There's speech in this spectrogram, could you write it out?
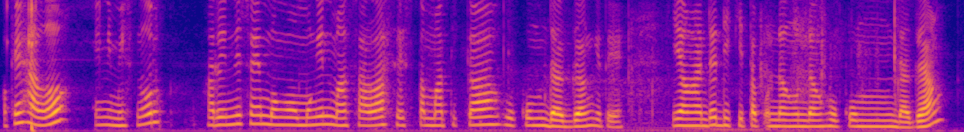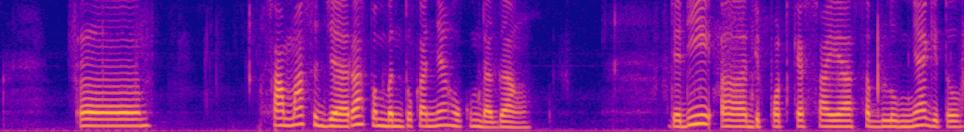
Oke, halo. Ini Miss Nur. Hari ini saya mau ngomongin masalah sistematika hukum dagang gitu ya. Yang ada di Kitab Undang-Undang Hukum Dagang. Eh, sama sejarah pembentukannya hukum dagang. Jadi eh, di podcast saya sebelumnya gitu,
